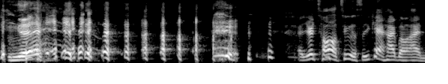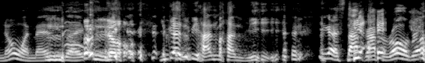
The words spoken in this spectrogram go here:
And you're tall too, so you can't hide behind no one, man. You like, no, you guys would be hiding behind me. you gotta stop, Yeah. drop, and roll, bro.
